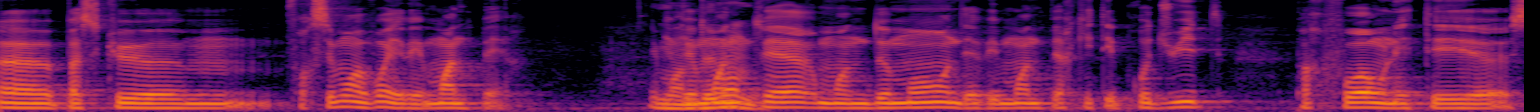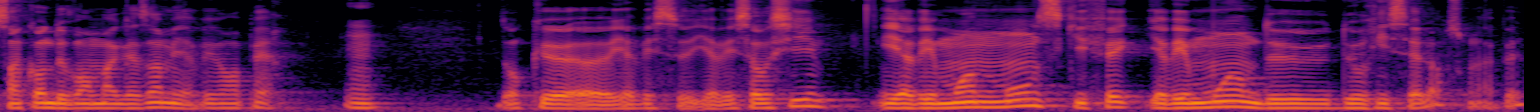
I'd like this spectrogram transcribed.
Euh, parce que euh, forcément, avant, il y avait moins de paires. Et Il y moins avait de moins de paires, moins de demandes, il y avait moins de paires qui étaient produites. Parfois, on était euh, 50 devant un magasin, mais il y avait 20 paires. Mm. Donc, il, y avait ce- il y avait ça aussi. Et il y avait moins de monde, ce qui fait qu'il y avait moins de, de resellers, ce qu'on appelle.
